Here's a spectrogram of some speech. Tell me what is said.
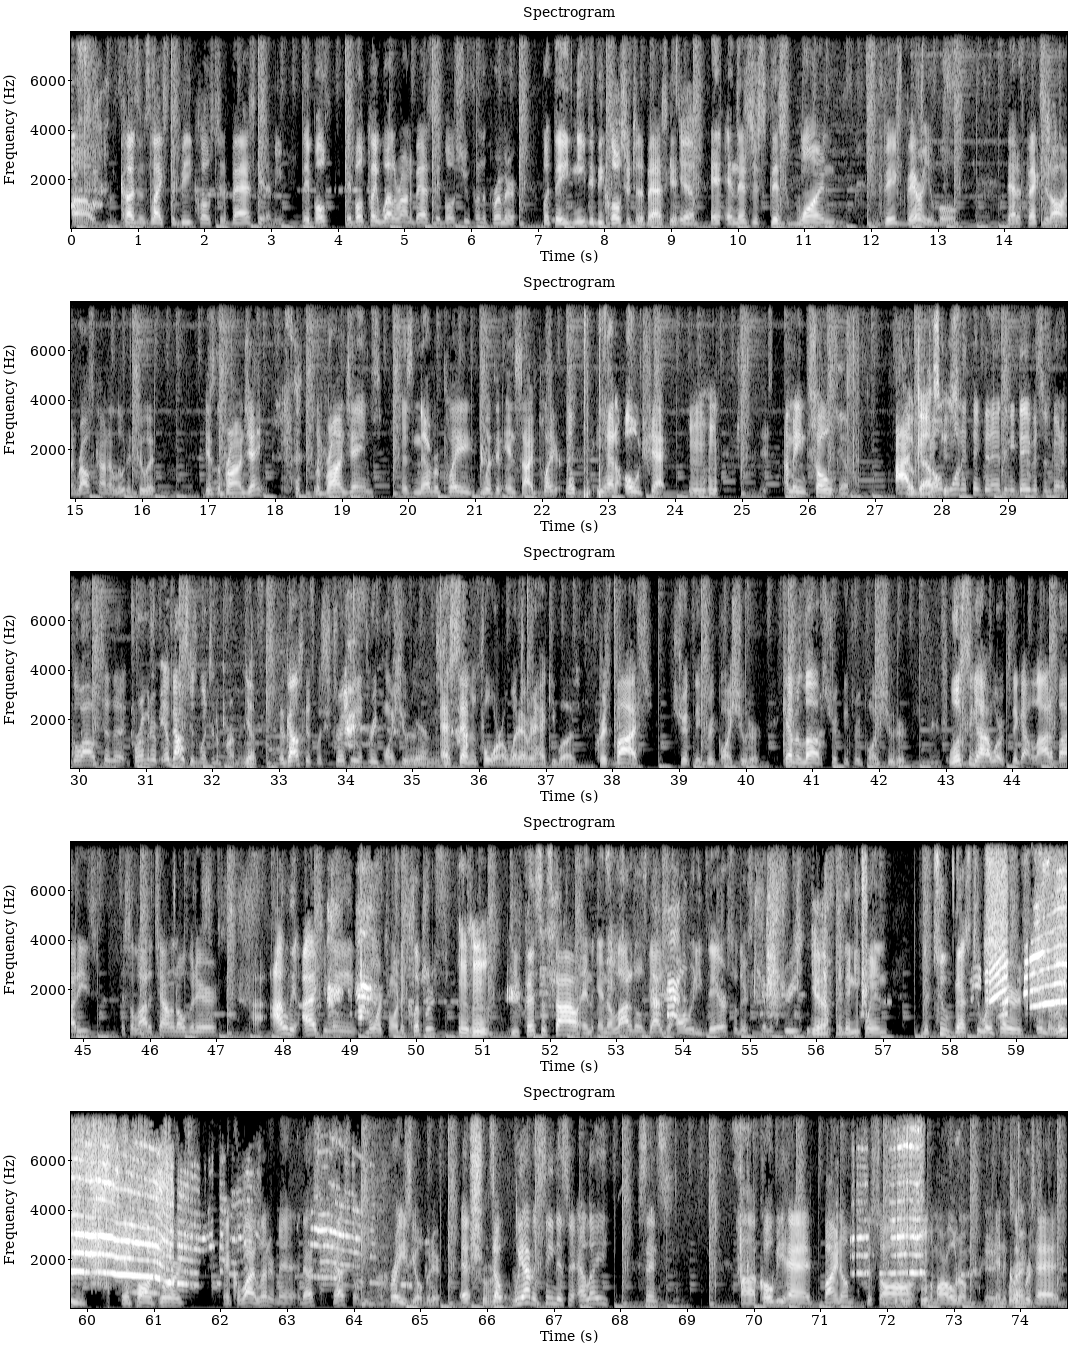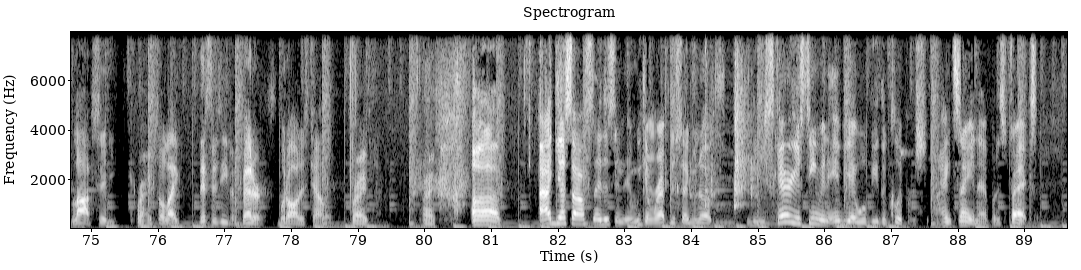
Uh, Cousins likes to be close to the basket. I mean, they both they both play well around the basket. They both shoot from the perimeter, but they need to be closer to the basket. Yeah, And, and there's just this one big variable that affects it all. And Rouse kind of alluded to it. Is LeBron James? LeBron James has never played with an inside player. Nope. He had an old Shaq. mm-hmm. I mean, so Yep. I Ilgauskas. don't want to think that Anthony Davis is going to go out to the perimeter. Ilgauskas went to the perimeter. Yep. Ilgauskas was strictly a three point shooter Yeah. at seven four or whatever the heck he was. Chris Bosh strictly three point shooter. Kevin Love, strictly three point shooter. We'll see how it works. They got a lot of bodies. It's a lot of talent over there. I, I, le- I actually lean more toward the Clippers Mm-hmm. Defensive style, and and a lot of those guys are already there, so there's chemistry. Yeah. And then you win the two best two way players in the league, and Paul George and Kawhi Leonard. Man, that's that's gonna be crazy over there. And Sure. So we haven't seen this in LA since uh, Kobe had Bynum, Gasol, Mhm. Lamar Odom, and the Right. Clippers had Lob City. Right. So like this is even better with all this talent. Right. Right. Uh, I guess I'll say this, and, and we can wrap this segment up. The scariest team in the NBA will be the Clippers. I hate saying that, but it's facts.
